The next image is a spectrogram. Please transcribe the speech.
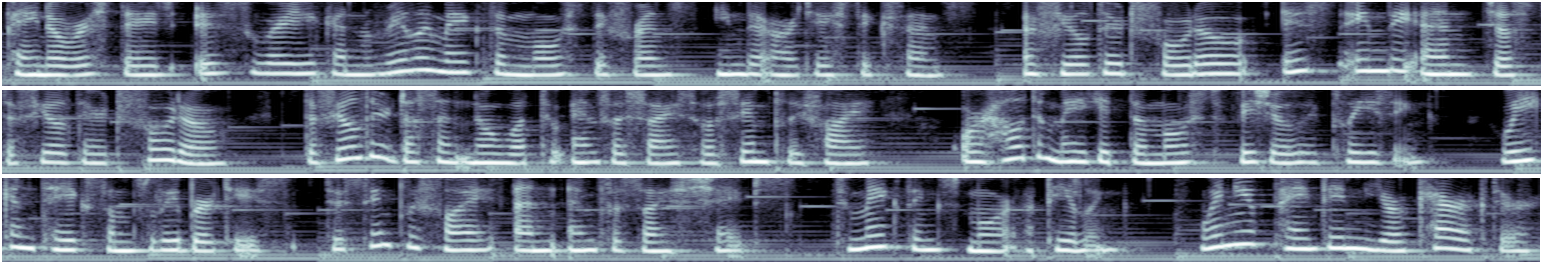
paint over stage is where you can really make the most difference in the artistic sense. A filtered photo is in the end just a filtered photo. The filter doesn't know what to emphasize or simplify, or how to make it the most visually pleasing. We can take some liberties to simplify and emphasize shapes to make things more appealing. When you paint in your character,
